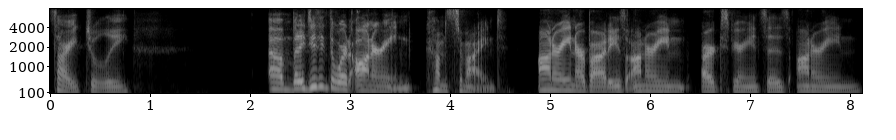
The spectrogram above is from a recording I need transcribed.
Sorry, Julie. Um, but I do think the word honoring comes to mind. Honoring our bodies, honoring our experiences, honoring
